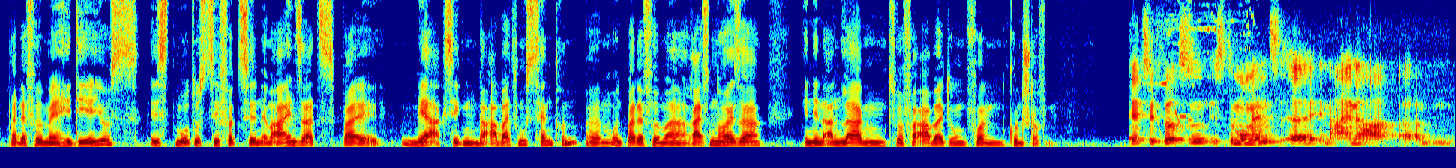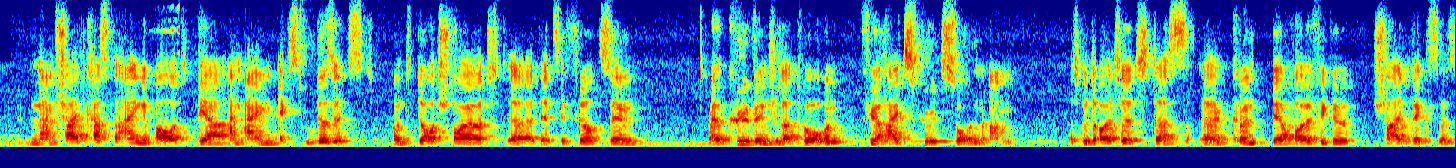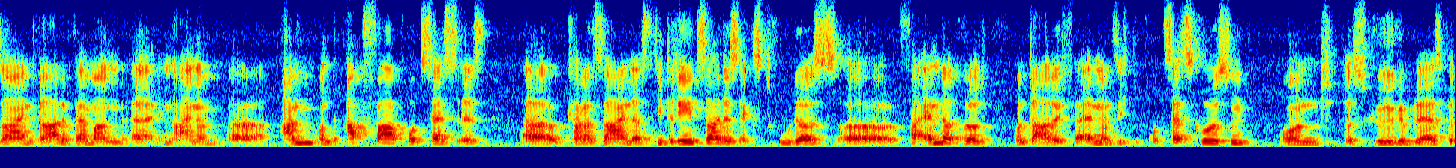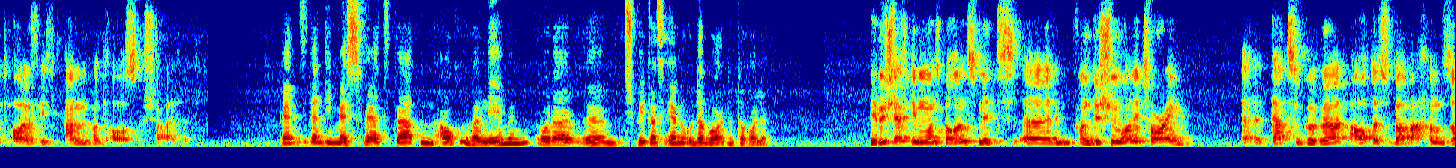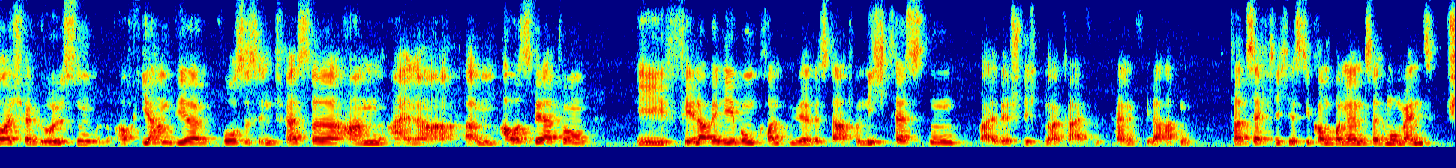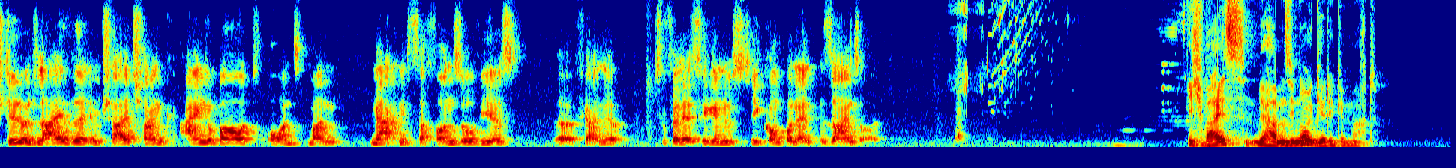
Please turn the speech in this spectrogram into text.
Bei der Firma Hedelius ist Motus C14 im Einsatz bei mehrachsigen Bearbeitungszentren ähm, und bei der Firma Reifenhäuser in den Anlagen zur Verarbeitung von Kunststoffen. Der C14 ist im Moment äh, in, einer, ähm, in einem Schaltkasten eingebaut, der an einem Extruder sitzt und dort steuert äh, der C14 äh, Kühlventilatoren für Heizkühlzonen an. Das bedeutet, das äh, könnte der häufige Schaltwechsel sein, gerade wenn man äh, in einem äh, An- und Abfahrprozess ist, äh, kann es sein, dass die Drehzahl des Extruders äh, verändert wird und dadurch verändern sich die Prozessgrößen und das Kühlgebläse wird häufig an- und ausgeschaltet. Werden Sie dann die Messwertdaten auch übernehmen oder äh, spielt das eher eine untergeordnete Rolle? Wir beschäftigen uns bei uns mit äh, dem Condition Monitoring. Äh, dazu gehört auch das Überwachen solcher Größen. Auch hier haben wir großes Interesse an einer ähm, Auswertung. Die Fehlerbehebung konnten wir bis dato nicht testen, weil wir schlicht und ergreifend keine Fehler hatten. Tatsächlich ist die Komponente im Moment still und leise im Schaltschrank eingebaut und man merkt nichts davon, so wie es äh, für eine zuverlässige Industriekomponente sein soll. Ich weiß, wir haben Sie neugierig gemacht.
